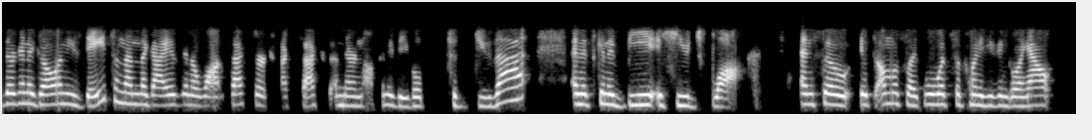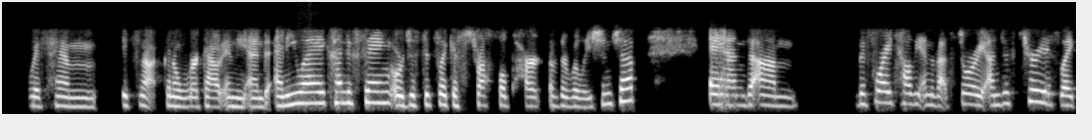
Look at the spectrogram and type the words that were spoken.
they're going to go on these dates and then the guy is going to want sex or expect sex and they're not going to be able to do that. And it's going to be a huge block. And so it's almost like, well, what's the point of even going out with him it's not going to work out in the end anyway kind of thing or just it's like a stressful part of the relationship and um before I tell the end of that story, I'm just curious, like,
